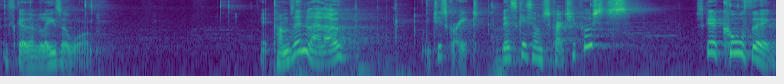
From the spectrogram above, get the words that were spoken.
Let's get the laser one. It comes in Lello, which is great. Let's get some scratchy posts. Let's get a cool thing.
